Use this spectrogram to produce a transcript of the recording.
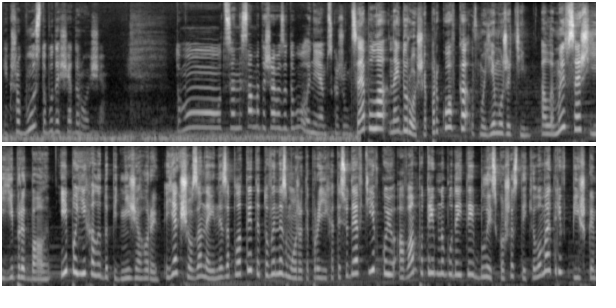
Якщо бус, то буде ще дорожче. Це не саме дешеве задоволення, я вам скажу. Це була найдорожча парковка в моєму житті, але ми все ж її придбали і поїхали до підніжжя гори. Якщо за неї не заплатити, то ви не зможете проїхати сюди автівкою, а вам потрібно буде йти близько 6 кілометрів пішки.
